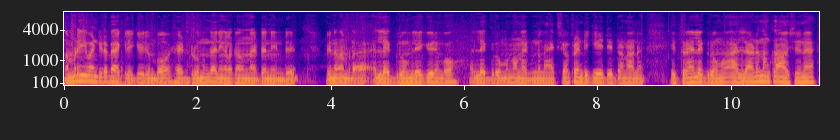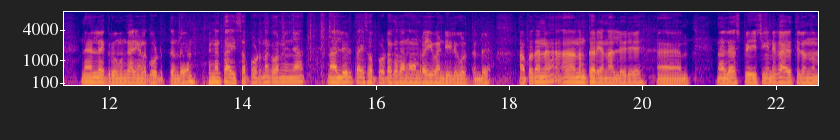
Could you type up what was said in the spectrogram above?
നമ്മുടെ ഈ വണ്ടിയുടെ ബാക്കിലേക്ക് വരുമ്പോൾ ഹെഡ് റൂമും കാര്യങ്ങളൊക്കെ നന്നായിട്ട് തന്നെ ഉണ്ട്. പിന്നെ നമ്മുടെ ലെഗ് റൂമിലേക്ക് വരുമ്പോൾ ലെഗ് റൂമും നന്നായിട്ടുണ്ട്. മാക്സിമം ഫ്രണ്ടിലേക്ക് കയറ്റിയിട്ടാണ് ഇത്രയും ലെഗ് റൂം അല്ലാണ്ട് നമുക്ക് ആവശ്യത്തിന് ഞാൻ ലെഗ് റൂമും കാര്യങ്ങളൊക്കെ കൊടുത്തിട്ടുണ്ട്. പിന്നെ തൈ സപ്പോർട്ട് എന്നൊക്കെ പറഞ്ഞു കഴിഞ്ഞാൽ നല്ലൊരു തൈ സപ്പോർട്ടൊക്കെ തന്നെ നമ്മുടെ ഈ വണ്ടിയിൽ കൊടുത്തിട്ടുണ്ട്. അപ്പോൾ തന്നെ നമുക്കറിയാം നല്ലൊരു നല്ല സ്പേസിങ്ങിന്റെ കാര്യത്തിലൊന്നും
